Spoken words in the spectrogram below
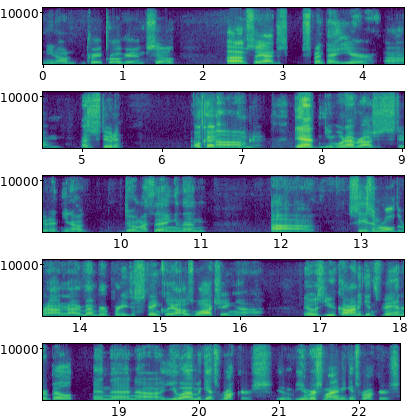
you know great program, so uh, so yeah, I just spent that year um, as a student. Okay. Um, yeah, whatever. I was just a student, you know, doing my thing, and then uh, season rolled around, and I remember pretty distinctly. I was watching. Uh, it was UConn against Vanderbilt, and then uh, UM against Rutgers, University of Miami against Rutgers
